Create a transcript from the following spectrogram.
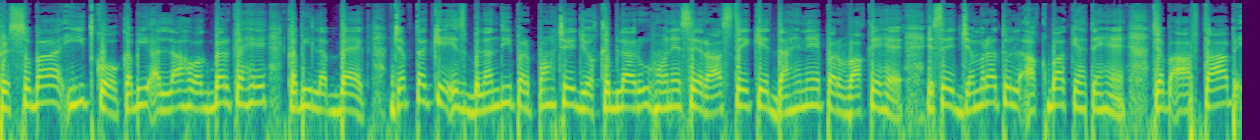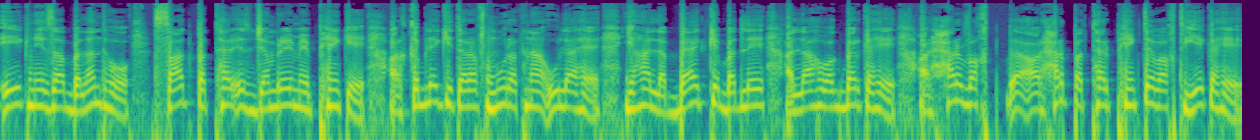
پھر صبح عید کو کبھی کبھی اللہ اکبر کہے، کبھی لبیک۔ جب تک کہ اس بلندی پر پہنچے جو قبلہ روح ہونے سے راستے کے داہنے پر واقع ہے، اسے جمرت العقبہ کہتے ہیں۔ جب آفتاب ایک نیزہ بلند ہو، سات پتھر اس جمرے میں پھینکے اور قبلے کی طرف منہ رکھنا اولا ہے، یہاں لبیک کے بدلے اللہ اکبر کہے اور ہر وقت، اور ہر پتھر پھینکتے وقت یہ کہے۔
